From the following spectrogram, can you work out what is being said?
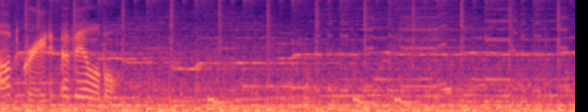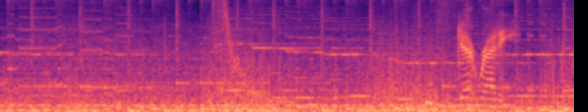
Upgrade available. Get ready.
